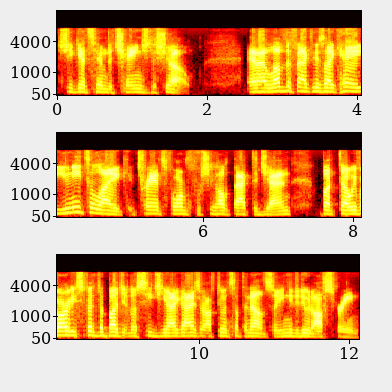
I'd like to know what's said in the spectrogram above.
she gets him to change the show. And I love the fact he's like, hey, you need to like transform from She-Hulk back to Jen, but uh, we've already spent the budget. Those CGI guys are off doing something else, so you need to do it off screen,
